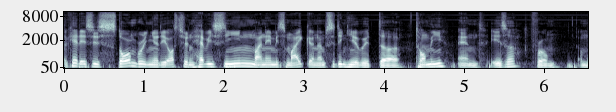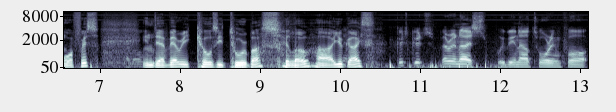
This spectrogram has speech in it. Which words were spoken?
Okay, this is Stormbringer, the Austrian HeavyZine. My name is Mike, and I'm sitting here with uh, Tomi and Esa from Amorphis in their very cozy tour bus. Hello, how are you guys? Good, good, very nice. We've been out touring for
